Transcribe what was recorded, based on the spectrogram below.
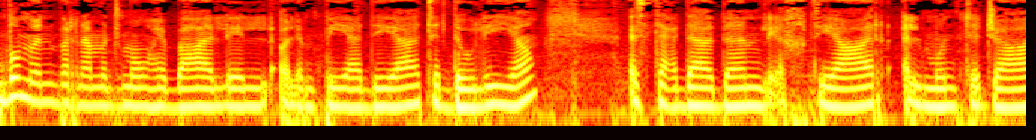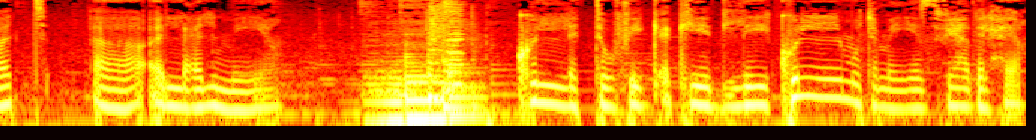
ضمن برنامج موهبة للأولمبياديات الدولية. استعدادا لاختيار المنتجات آه، العلمية. كل التوفيق أكيد لكل متميز في هذه الحياة.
